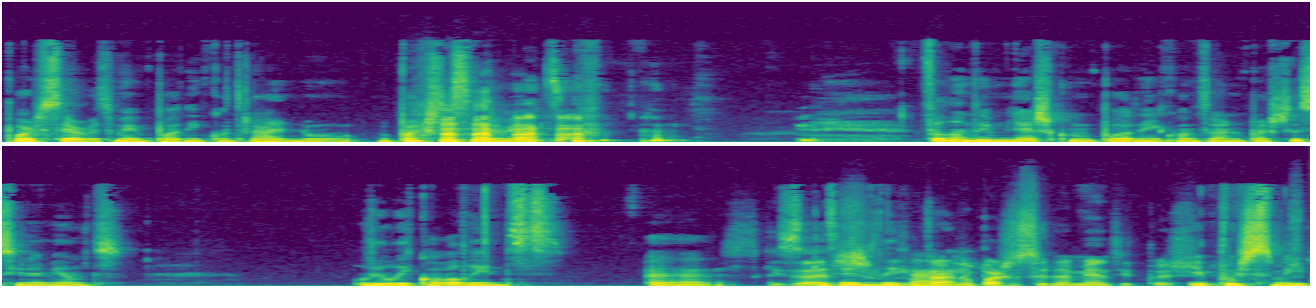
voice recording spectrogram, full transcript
Poor Sarah também me pode encontrar no, no parque de estacionamento. Falando em mulheres que me podem encontrar no parque de estacionamento, Lily Collins. ah, Se quiseres, quiseres ligar. entrar no parque de estacionamento e depois, E depois subir.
